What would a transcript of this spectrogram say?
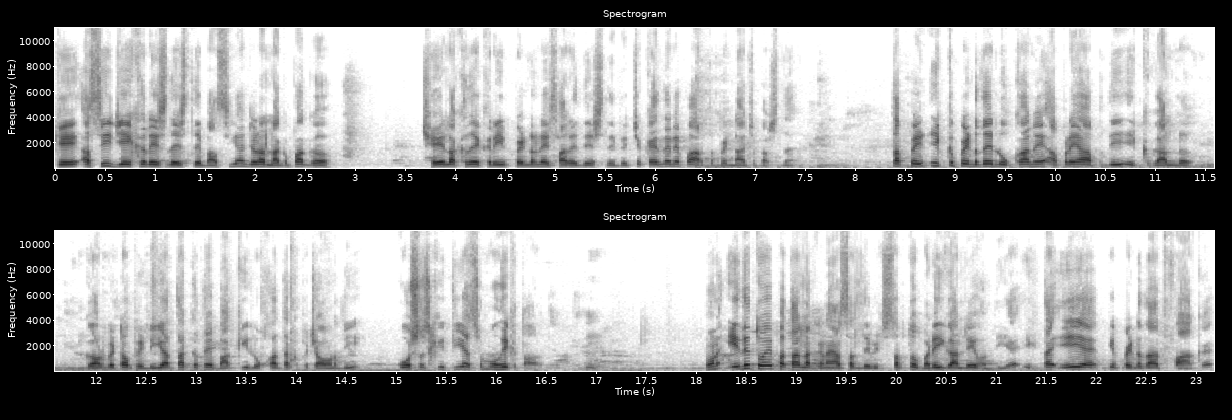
ਕਿ ਅਸੀਂ ਜੇਕਰ ਇਸ ਦੇਸ਼ ਦੇ ਵਾਸੀ ਹਾਂ ਜਿਹੜਾ ਲਗਭਗ 6 ਲੱਖ ਦੇ ਕਰੀਬ ਪਿੰਡ ਨੇ ਸਾਰੇ ਦੇਸ਼ ਦੇ ਵਿੱਚ ਕਹਿੰਦੇ ਨੇ ਭਾਰਤ ਪਿੰਡਾਂ 'ਚ ਵਸਦਾ ਤਾਂ ਇੱਕ ਪਿੰਡ ਦੇ ਲੋਕਾਂ ਨੇ ਆਪਣੇ ਆਪ ਦੀ ਇੱਕ ਗੱਲ ਗਵਰਨਮੈਂਟ ਆਫ ਇੰਡੀਆ ਤੱਕ ਤੇ ਬਾਕੀ ਲੋਕਾਂ ਤੱਕ ਪਹੁੰਚਾਉਣ ਦੀ ਕੋਸ਼ਿਸ਼ ਕੀਤੀ ਹੈ ਸਮੂਹਿਕ ਤੌਰ ਤੇ। ਹੁਣ ਇਹਦੇ ਤੋਂ ਇਹ ਪਤਾ ਲੱਗਣਾ ਅਸਲ ਦੇ ਵਿੱਚ ਸਭ ਤੋਂ ਬੜੀ ਗੱਲ ਇਹ ਹੁੰਦੀ ਹੈ ਇੱਕ ਤਾਂ ਇਹ ਹੈ ਕਿ ਪਿੰਡ ਦਾ ਇਤਫਾਕ ਹੈ।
